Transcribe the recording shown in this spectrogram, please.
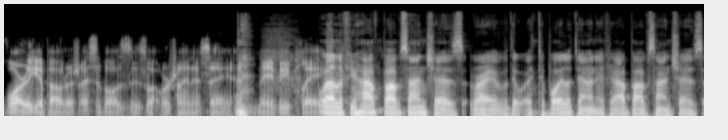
worry about it. I suppose is what we're trying to say, and maybe play. well, if you have Bob Sanchez, right? To boil it down, if you have Bob Sanchez,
